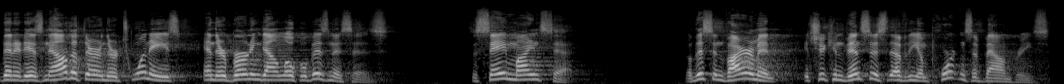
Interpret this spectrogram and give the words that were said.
than it is now that they're in their 20s and they're burning down local businesses. It's the same mindset. Now, this environment, it should convince us of the importance of boundaries.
